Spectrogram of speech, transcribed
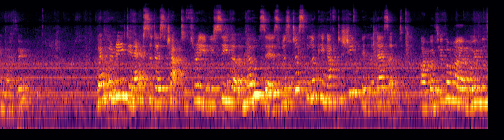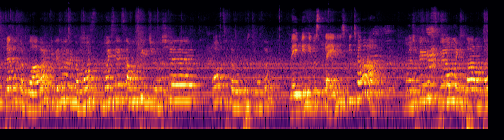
и Мојсей. when we read in Exodus chapter 3, we see that Moses was just looking after sheep in the desert. Ако читаме во Излез третата глава, ќе видиме дека Мој- Мојсей само си ги чуваше овците во пустината. Maybe he was playing his guitar Може би ги свирал на гитарата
